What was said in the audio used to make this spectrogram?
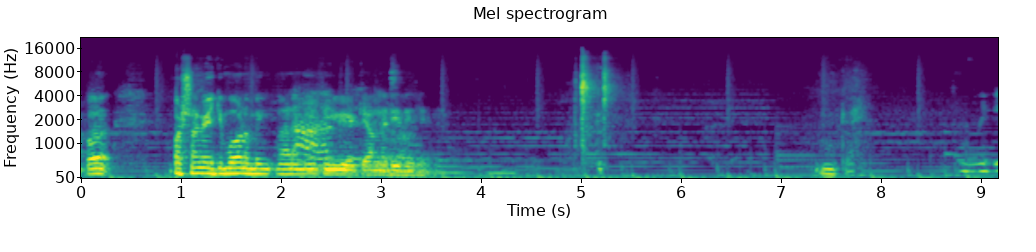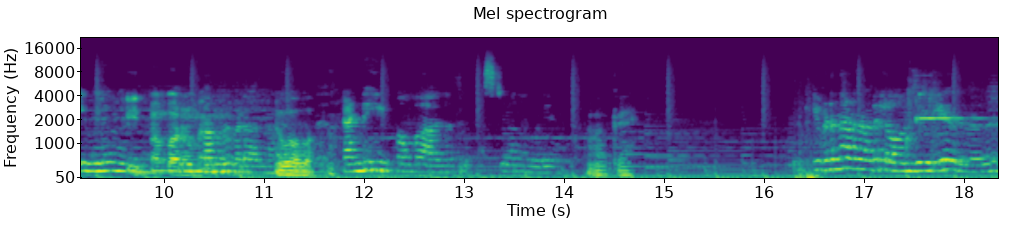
അപ്പൊ ഭക്ഷണം കഴിക്കുമ്പോൾ വേണമെങ്കിൽ ടി വി വെക്കാവുന്ന രീതിയിൽ ഓക്കെ. ഇവിടെ നിന്നാണ് നമ്മുടെ ലോഞ്ച് ഏരിയ വരുന്നത്.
